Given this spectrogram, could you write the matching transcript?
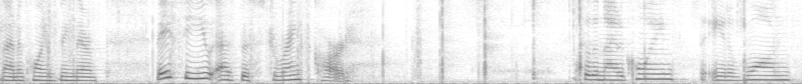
Nine of Coins being there. They see you as the Strength card. So the Knight of Coins, the Eight of Wands,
